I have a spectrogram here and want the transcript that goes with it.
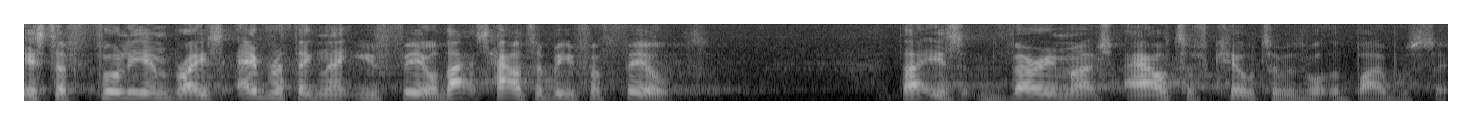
is to fully embrace everything that you feel. That's how to be fulfilled. That is very much out of kilter with what the Bible says.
